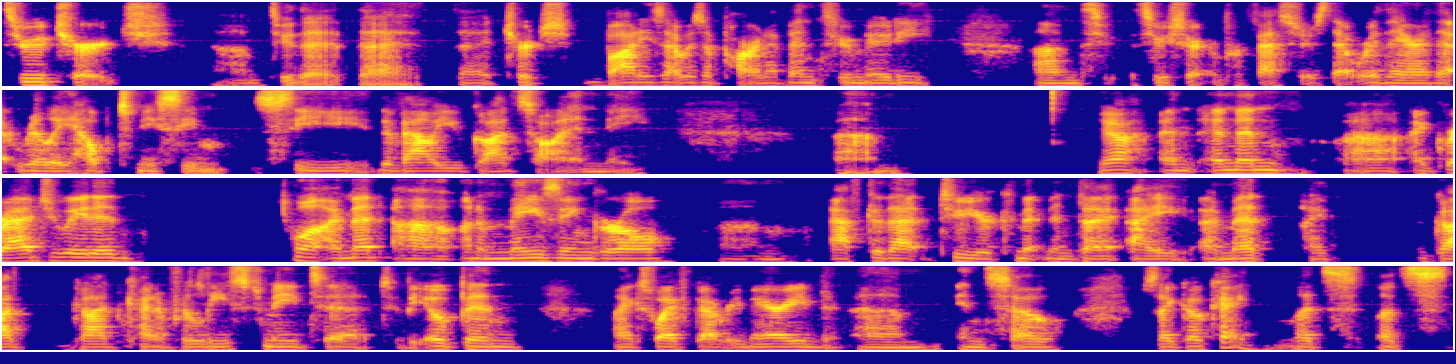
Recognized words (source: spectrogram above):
through church um, through the, the, the church bodies i was a part of and through moody um, through, through, certain professors that were there that really helped me see see the value god saw in me. Um, yeah and and then uh, i graduated. Well i met uh, an amazing girl um, after that two year commitment I, I, I met i God God kind of released me to to be open. My ex-wife got remarried, um, and so it's like, okay, let's let's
